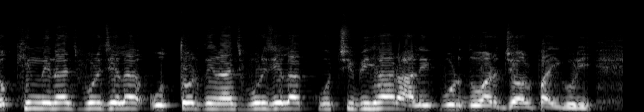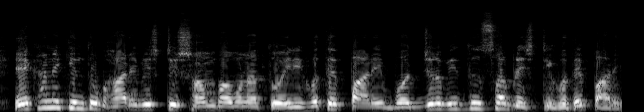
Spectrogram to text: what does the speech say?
দক্ষিণ দিনাজপুর জেলা, উত্তর দিনাজপুর জেলা, কুচবিহার, আলিপুরদুয়ার, জলপাইগুড়ি। এখানে কিন্তু ভারী বৃষ্টির সম্ভাবনা তৈরি হতে পারে, বজ্রবিদ্যুৎ সব বৃষ্টি হতে পারে।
